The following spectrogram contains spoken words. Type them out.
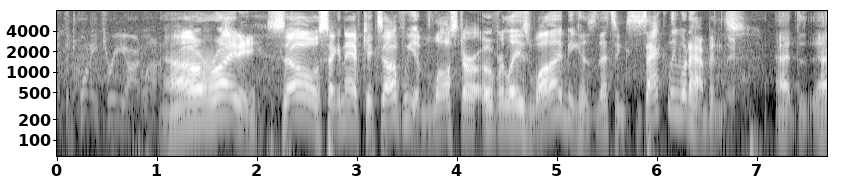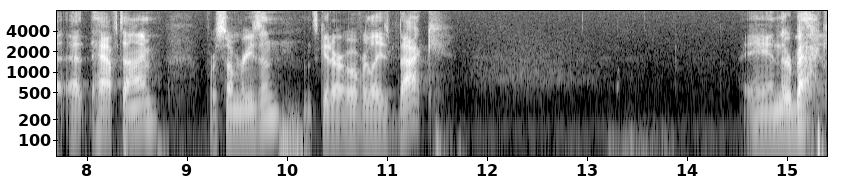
at the 23-yard line. Alrighty, so second half kicks off. We have lost our overlays. Why? Because that's exactly what happens at, at, at halftime for some reason. Let's get our overlays back. And they're back.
